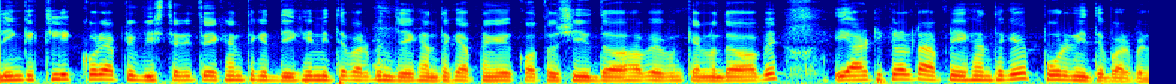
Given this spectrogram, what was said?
লিঙ্কে ক্লিক করে আপনি বিস্তারিত এখান থেকে দেখে নিতে পারবেন যে এখান থেকে আপনাকে কত শিপ দেওয়া হবে এবং কেন দেওয়া হবে। এই আর্টিকেলটা আপনি এখান থেকে পড়ে নিতে পারবেন।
